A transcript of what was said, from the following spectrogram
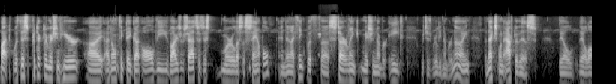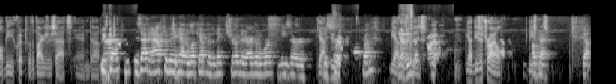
But with this particular mission here, I, I don't think they got all the visor sats. It's just more or less a sample. And then I think with uh, Starlink mission number eight, which is really number nine, the next one after this, they'll they'll all be equipped with visor sats. And uh, Is that, is that after they had a look at them to make sure they are gonna work? These are yeah, just sort of runs? yeah, Yeah, that's these what are trial. Yeah, these are trial. These Okay. ones. Yeah,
